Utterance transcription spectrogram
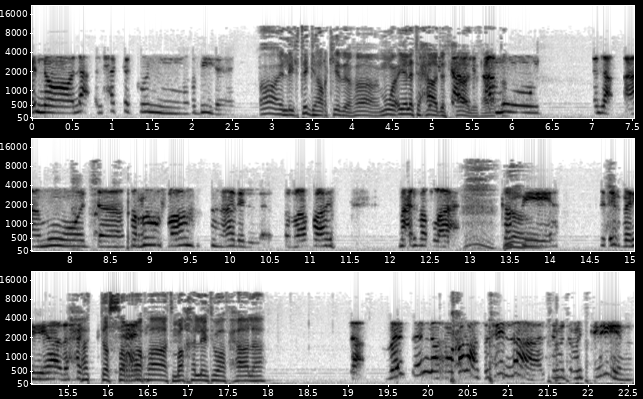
إنه لا الحكة تكون غبية يعني. آه اللي تقهر كذا ها مو يا حادث حادث عمود. لا عمود آه، صرافة. هذه الصرافات ما اعرف اطلع كافي. دليفري هذا حق حتى الصرافات ما خليتوها في حالها؟ لا بس إنه خلاص الحين لا الحين متمكنين.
